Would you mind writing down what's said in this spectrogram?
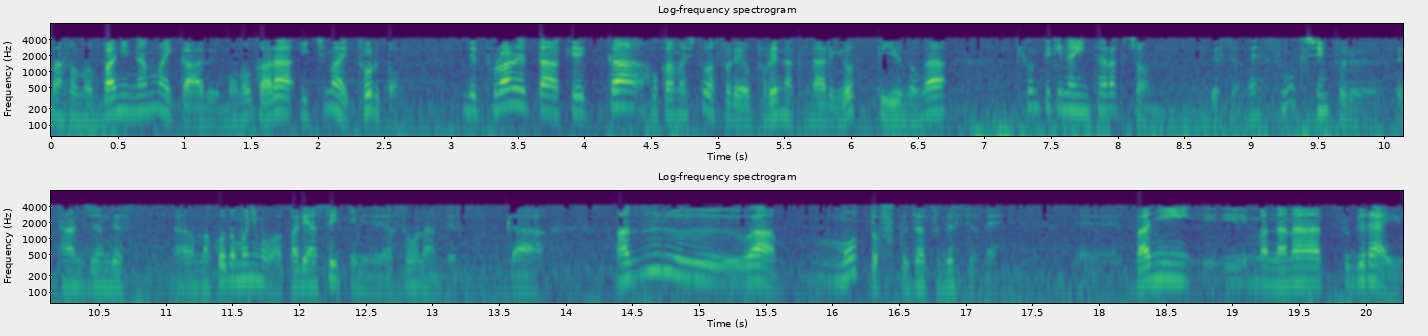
まあ、その場に何枚かあるものから1枚取ると。で取られた結果他の人はそれを取れなくなるよっていうのが基本的なインタラクションですよね。すごくシンプルで単純です。あ、まあ、子供にも分かりやすいって意味ではそうなんですがアズールはもっと複雑ですよね、えー、場に、まあ、7つぐらい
